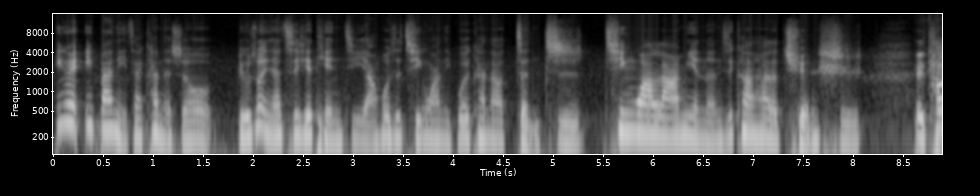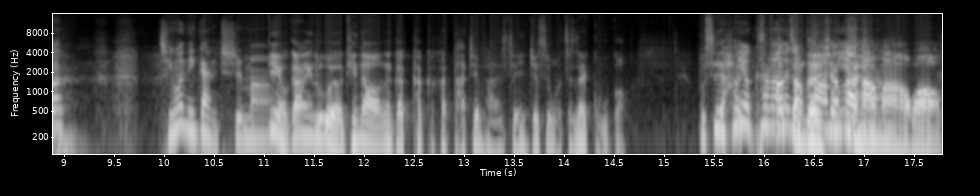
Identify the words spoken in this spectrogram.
因为一般你在看的时候，比如说你在吃一些田鸡啊，或是青蛙，你不会看到整只青蛙拉面呢，你是看到它的全尸。诶，他，请问你敢吃吗？店友刚刚如果有听到那个咔咔咔打键盘的声音，就是我正在 Google。”不是，他有看到他长得很像癞蛤蟆，好不好？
